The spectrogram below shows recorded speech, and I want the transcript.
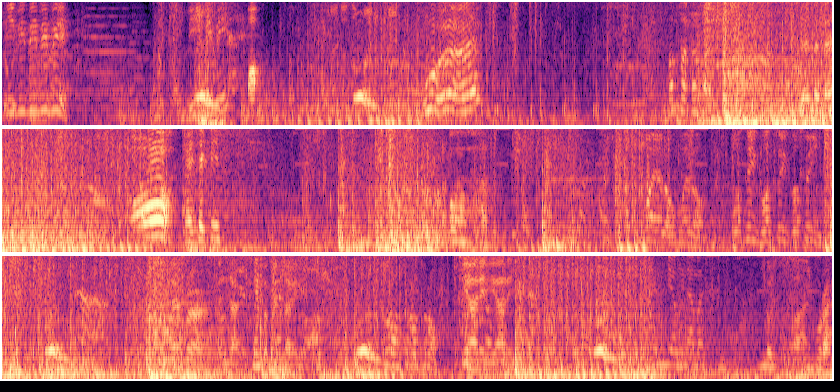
비비비비비. 미미미? 아. 오에 땄다 땄다 네네네. 어! Hey take this. 오마이로 오마이로 거스인 거스인 거스인. 챔버 벤달. 챔버 벤달. 트롱 트롱 트롱 위아래 위아래. 한 명 남았습니다. 이런 씨부랄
